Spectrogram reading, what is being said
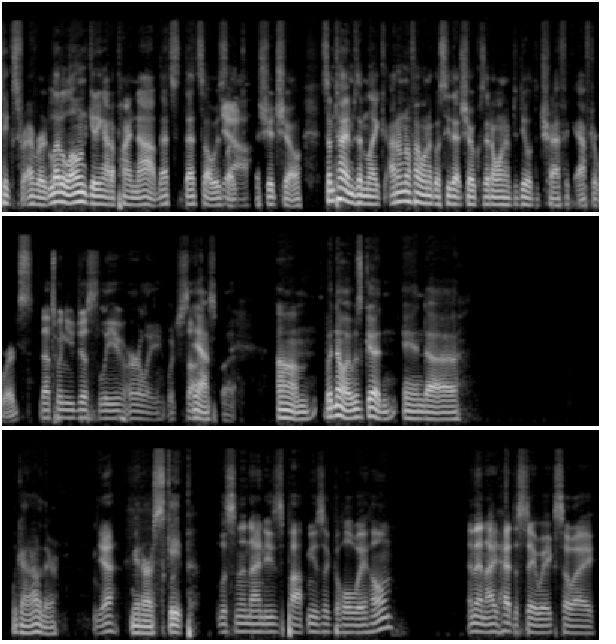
takes forever let alone getting out of pine knob that's that's always Yeah. like a shit show sometimes i'm like i don't know if i want to go see that show because i don't want to have to deal with the traffic afterwards That's when you just leave early, which sucks. Yeah. But um but no it was good and uh we got out of there yeah, made our escape listen to 90s pop music the whole way home. And then I had to stay awake, so I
